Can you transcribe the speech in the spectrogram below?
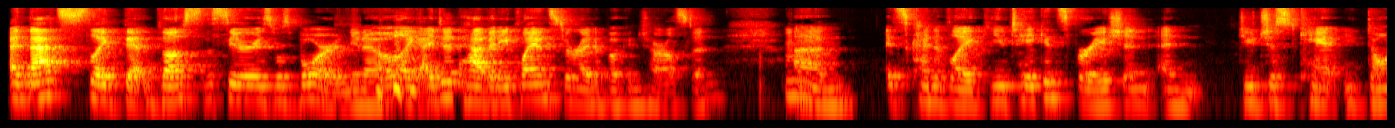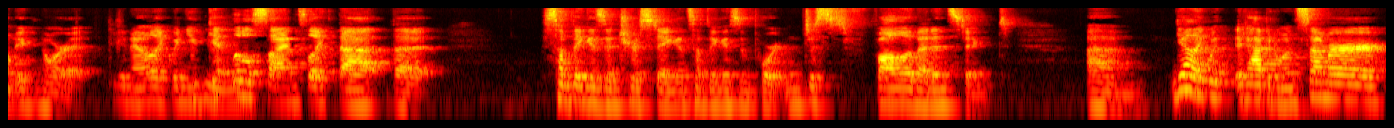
and that's like that thus the series was born you know? Like i didn't have any plans to write a book in charleston. Mm-hmm. um, it's kind of like you take inspiration and you just can't you don't ignore it you know? Like when you mm-hmm. get little signs like that that something is interesting and something is important just follow that instinct. Um yeah like with, it happened one summer.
